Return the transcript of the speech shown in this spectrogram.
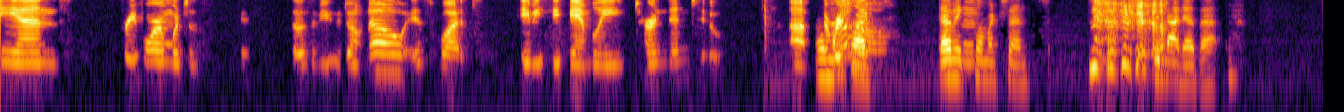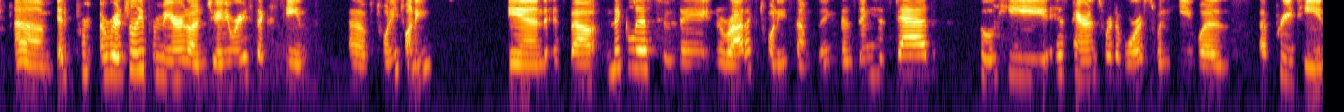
and Freeform, which is if those of you who don't know, is what ABC Family turned into. Um, Oh originally. That makes so much sense. Did not know that. um, it pr- originally premiered on January 16th of 2020, and it's about Nicholas, who's a neurotic 20-something, visiting his dad, who he his parents were divorced when he was a preteen,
